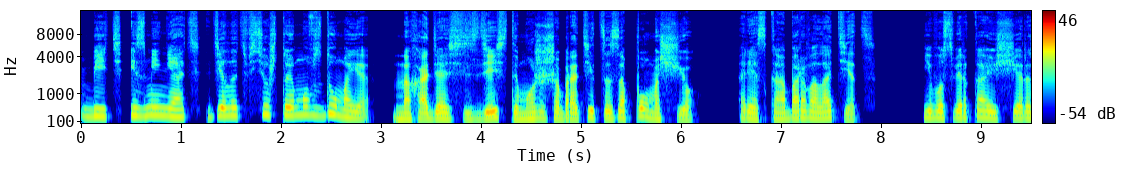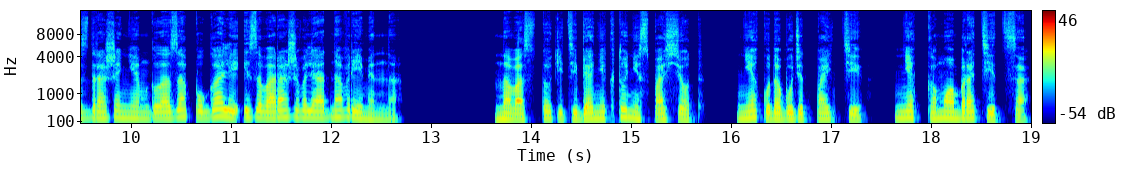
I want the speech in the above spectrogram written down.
Бить, изменять, делать все, что ему вздумая. «Находясь здесь, ты можешь обратиться за помощью», — резко оборвал отец. Его сверкающие раздражением глаза пугали и завораживали одновременно. «На Востоке тебя никто не спасет, некуда будет пойти, не к кому обратиться».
